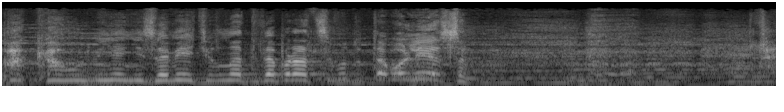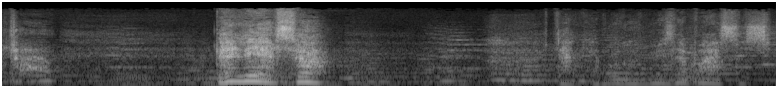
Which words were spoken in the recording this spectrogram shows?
Пока он меня не заметил, надо добраться вот до того леса. До, до леса. Так я буду в безопасности.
